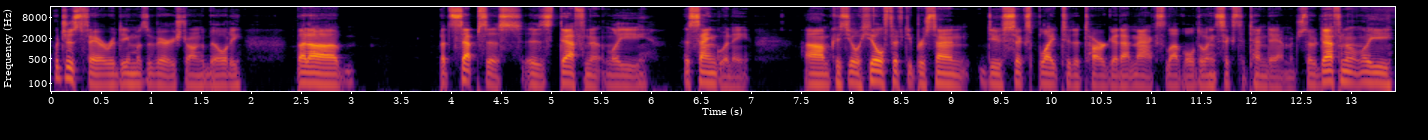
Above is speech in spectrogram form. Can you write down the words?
Which is fair. Redeem was a very strong ability. But uh but Sepsis is definitely Exsanguinate. Um, because you'll heal 50%, do 6 blight to the target at max level, doing 6 to 10 damage. So definitely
